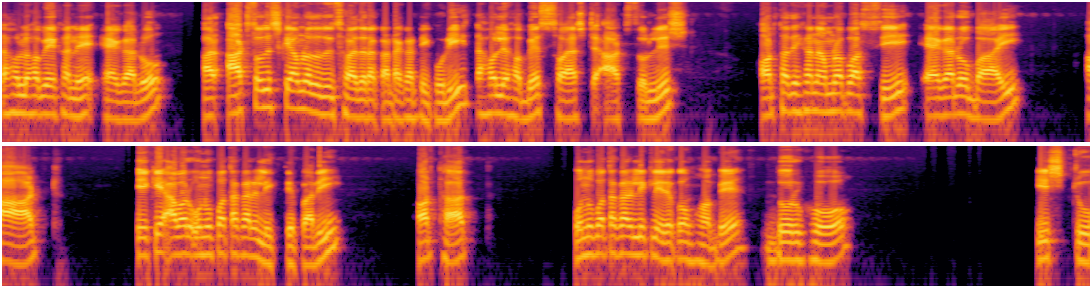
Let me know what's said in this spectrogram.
তাহলে হবে এখানে এগারো। আর আটচল্লিশকে আমরা যদি ছয় দ্বারা কাটাকাটি করি, তাহলে হবে ছয় আষ্টে আটচল্লিশ। অর্থাৎ এখানে আমরা পাচ্ছি এগারো বাই আট। একে আবার অনুপাত আকারে লিখতে পারি। অর্থাৎ অনুপাত আকারে লিখলে এরকম হবে, দৈর্ঘ্য ইষ্টু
